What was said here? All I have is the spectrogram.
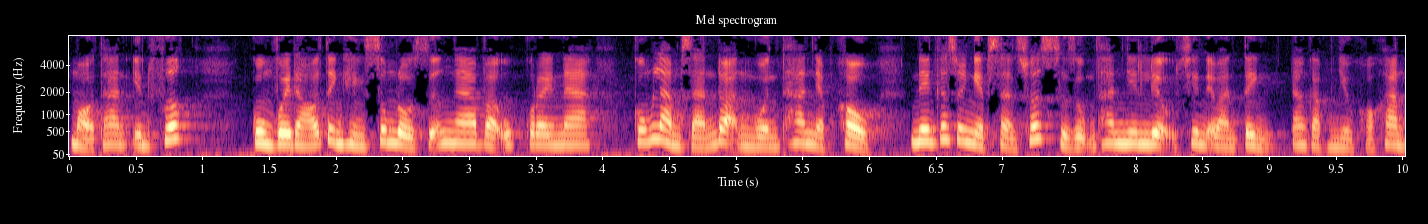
mỏ than Yên Phước. Cùng với đó, tình hình xung đột giữa Nga và Ukraine cũng làm gián đoạn nguồn than nhập khẩu nên các doanh nghiệp sản xuất sử dụng than nhiên liệu trên địa bàn tỉnh đang gặp nhiều khó khăn.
